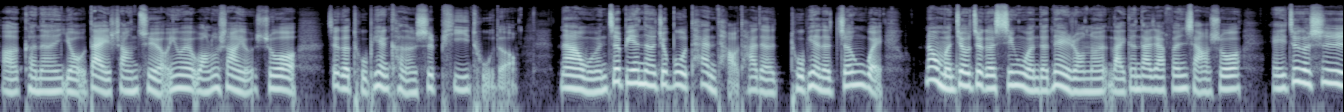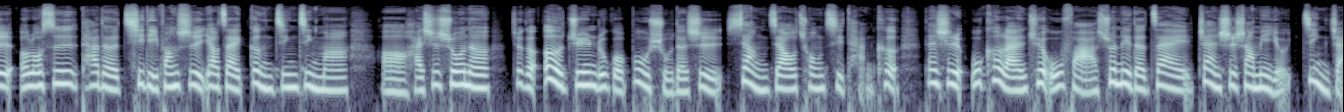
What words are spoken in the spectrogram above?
呃，可能有待商榷哦，因为网络上有说这个图片可能是 P 图的。那我们这边呢就不探讨它的图片的真伪。那我们就这个新闻的内容呢，来跟大家分享说，诶，这个是俄罗斯它的欺敌方式要再更精进吗？呃，还是说呢，这个俄军如果部署的是橡胶充气坦克，但是乌克兰却无法顺利的在战事上面有进展，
